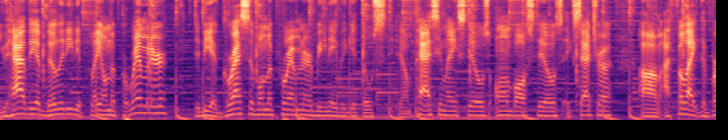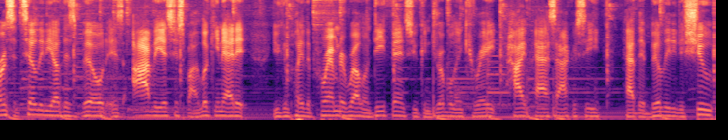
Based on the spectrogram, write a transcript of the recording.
you have the ability to play on the perimeter, to be aggressive on the perimeter, being able to get those um, passing lane steals, on ball steals, etc. Um, I feel like the versatility of this build is obvious just by looking at it. You can play the perimeter well on defense. You can dribble and create high pass accuracy, have the ability to shoot.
